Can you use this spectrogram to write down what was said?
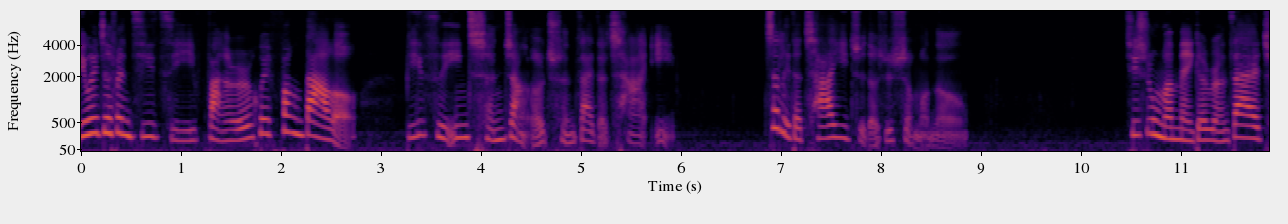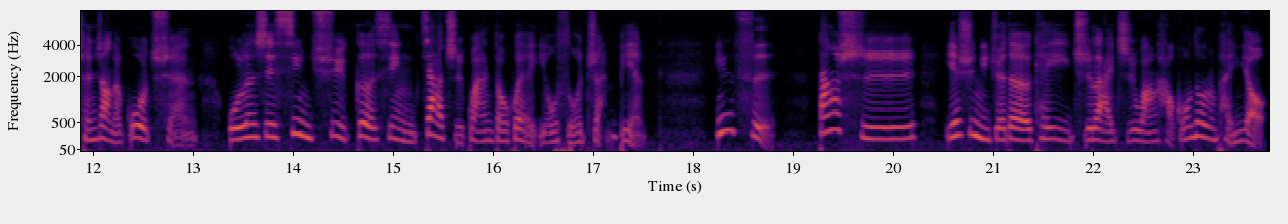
因为这份积极反而会放大了彼此因成长而存在的差异。这里的差异指的是什么呢？其实我们每个人在成长的过程，无论是兴趣、个性、价值观，都会有所转变。因此，当时也许你觉得可以直来直往、好沟通的朋友，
